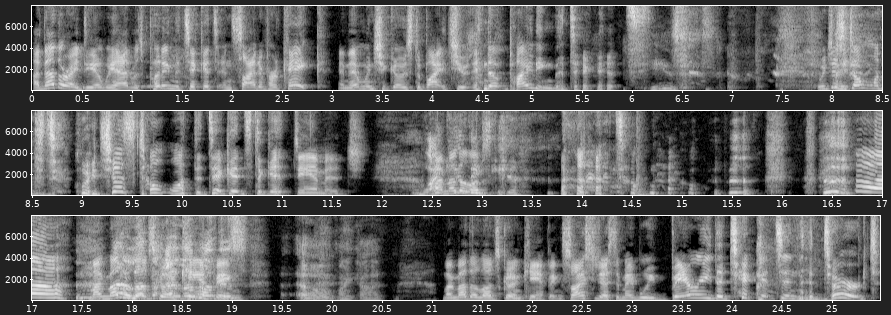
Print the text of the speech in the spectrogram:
another idea we had was putting the tickets inside of her cake, and then when she goes to bite, she would end up biting the tickets. Jesus. We just don't want the we just don't want the tickets to get damaged. Why my mother loves. they- I don't know. Ah, my mother love- loves going camping. this- Oh my god. My mother loves going camping, so I suggested maybe we bury the tickets in the dirt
